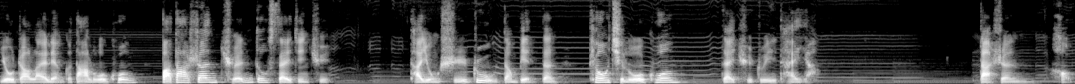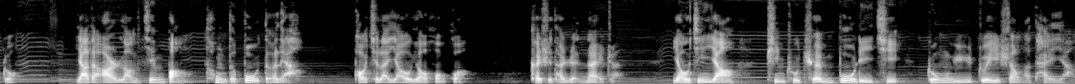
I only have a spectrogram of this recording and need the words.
又找来两个大箩筐。把大山全都塞进去，他用石柱当扁担，挑起箩筐，再去追太阳。大山好重，压得二郎肩膀痛得不得了，跑起来摇摇晃晃。可是他忍耐着，咬紧牙，拼出全部力气，终于追上了太阳。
